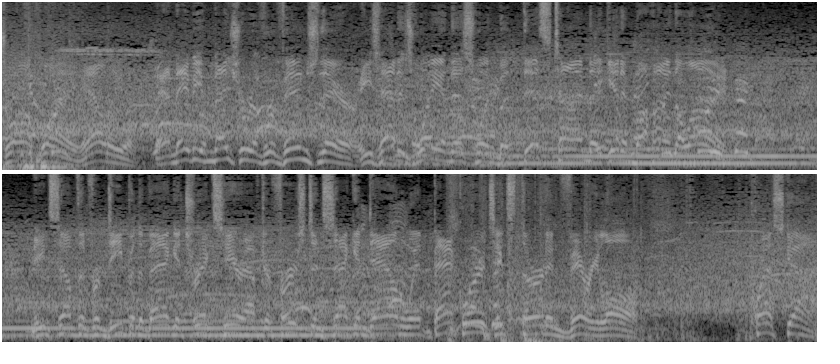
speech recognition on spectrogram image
Draw play, Elliott. And maybe a measure of revenge there. He's had his way in this one, but this time they get him behind the line. Need something from deep in the bag of tricks here after first and second down went backwards. It's third and very long. Prescott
